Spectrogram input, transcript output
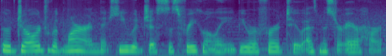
though George would learn that he would just as frequently be referred to as Mr. Earhart.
